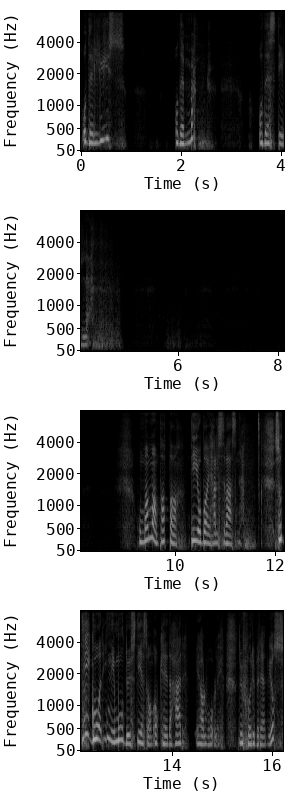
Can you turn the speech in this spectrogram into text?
Og det er lys, og det er mørkt, og det er stille. Og mamma og pappa de jobber i helsevesenet. Så de går inn i modus. De er sånn OK, det her er alvorlig. Nå forbereder vi oss.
